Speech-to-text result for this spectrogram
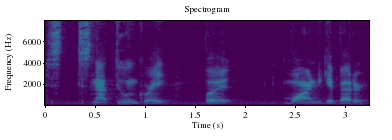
just just not doing great, but wanting to get better.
